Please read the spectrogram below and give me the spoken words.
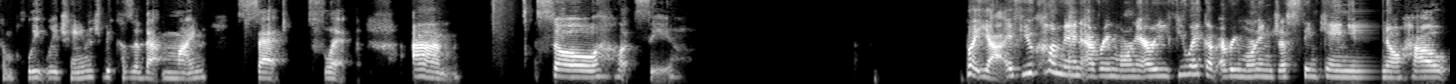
completely changed because of that mindset flip. Um, so let's see. But yeah, if you come in every morning or if you wake up every morning just thinking, you know, how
